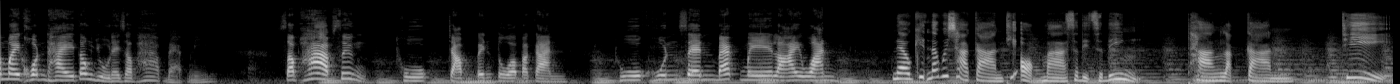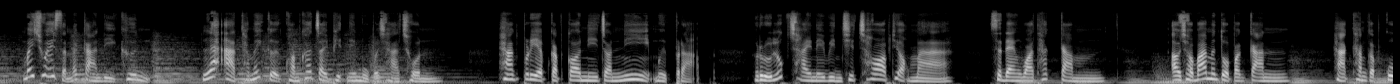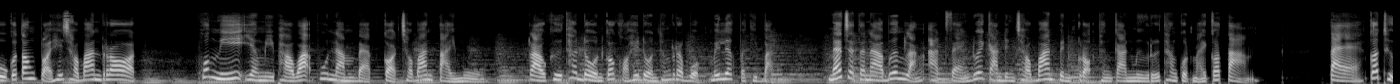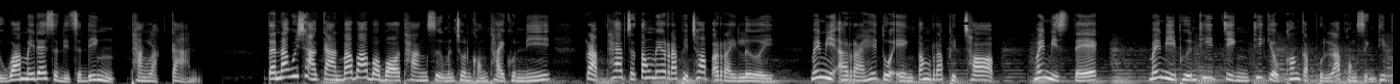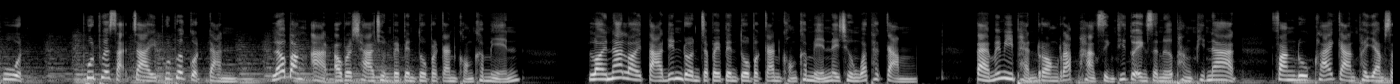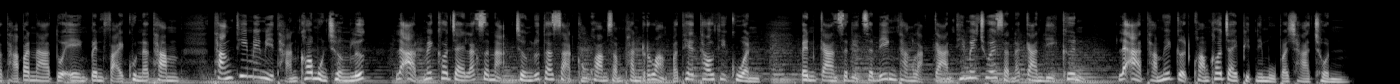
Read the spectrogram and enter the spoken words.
ทำไมคนไทยต้องอยู่ในสภาพแบบนี้ สภาพซึ่งถูกจับเป็นตัวประกัน ถูกฮุนเซนแบ็กเมย์รายวัน แนวคิดนักวิชาการที่ออกมาสดิดสดิ้ง ทางหลักการที่ไม่ช่วยสถานการณ์ดีขึ้น และอาจทำให้เกิดความเข้าใจผิดในหมู่ประชาชน หากเปรียบกับกรณีจอนนี่มือปราบ หรือลูกชายในวินชิดชอบที่ออกมา แสดงวาทกรรม เอาชาวบ้านเป็นตัวประกัน หากทำกับกูก็ต้องปล่อยให้ชาวบ้านรอด พวกนี้ยังมีภาวะผู้นำแบบกอดชาวบ้านตายหมู่ กล่าวคือถ้าโดนก็ขอให้โดนทั้งระบบไม่เลือกปฏิบัติ แม้เจตนาเบื้องหลังอาจแฝงด้วยการดึงชาวบ้านเป็นเกราะทางการเมืองหรือทางกฎหมายก็ตาม แต่ก็ถือว่าไม่ได้สดิดสดิ้งทางหลักการ แต่นักวิชาการบ้าๆบอๆทางสื่อมวลชนของไทยคนนี้ กลับแทบจะต้องไม่รับผิดชอบอะไรเลย ไม่มีอะไรให้ตัวเองต้องรับผิดชอบ ไม่มีสเต็กไม่มีพื้นที่จริงที่เกี่ยวข้องกับผลลัพธ์ของสิ่งที่พูด พูดเพื่อสะใจ พูดเพื่อกดดัน แล้วบางอาจเอาประชาชนไปเป็นตัวประกันของเขมร ลอยหน้าลอยตาดิ้นรนจะไปเป็นตัวประกันของเขมรในเชิงวัฒกรรม แต่ไม่มีแผนรองรับหากสิ่งที่ตัวเองเสนอพังพินาศ ฟังดูคล้ายการพยายามสถาปนาตัวเองเป็นฝ่ายคุณธรรม ทั้งที่ไม่มีฐานข้อมูลเชิงลึก และอาจไม่เข้าใจลักษณะเชิงยุทธศาสตร์ของความสัมพันธ์ระหว่างประเทศเท่าที่ควร เป็นการสดิดสดิ้งทางหลักการที่ไม่ช่วยสถานการณ์ดีขึ้น และอาจทำให้เกิดความเข้าใจผิดในหมู่ประชาชน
